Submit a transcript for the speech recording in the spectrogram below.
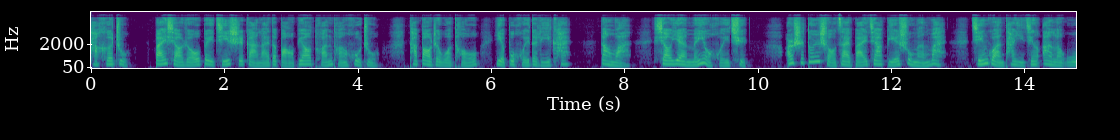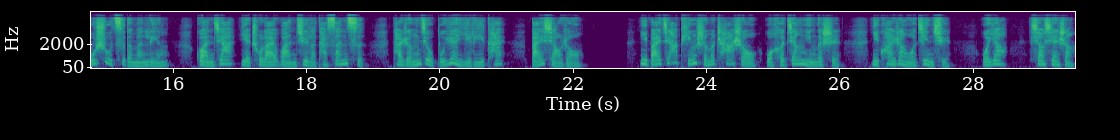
他喝住。白小柔被及时赶来的保镖团团护住，她抱着我头也不回的离开。当晚，萧燕没有回去，而是蹲守在白家别墅门外。尽管他已经按了无数次的门铃，管家也出来婉拒了他三次，他仍旧不愿意离开。白小柔。你白家凭什么插手我和江宁的事？你快让我进去！我要肖先生，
